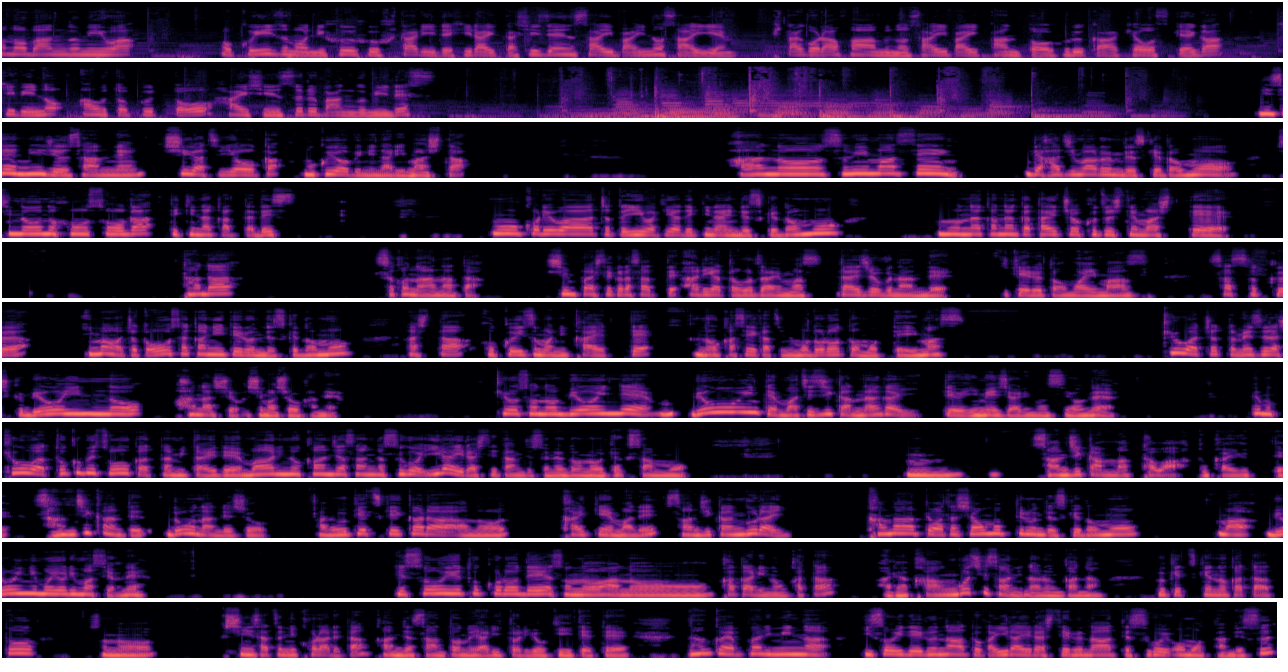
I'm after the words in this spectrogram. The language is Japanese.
この番組は、奥出雲に夫婦二人で開いた自然栽培の菜園、ピタゴラファームの栽培担当古川京介が、日々のアウトプットを配信する番組です。2023年4月8日木曜日になりました。あの、すみませんで始まるんですけども、昨日の放送ができなかったです。もうこれはちょっと言い訳ができないんですけども、もうなかなか体調崩してまして、ただ、そこのあなた、心配してくださってありがとうございます。大丈夫なんで、いけると思います。早速、今はちょっと大阪にいてるんですけども、明日、奥出雲に帰って農家生活に戻ろうと思っています。今日はちょっと珍しく病院の話をしましょうかね。今日その病院で、病院って待ち時間長いっていうイメージありますよね。でも今日は特別多かったみたいで、周りの患者さんがすごいイライラしてたんですよね、どのお客さんも。うん。3時間待ったわ、とか言って。3時間ってどうなんでしょうあの、受付から、あの、会計まで3時間ぐらいかなって私は思ってるんですけども、まあ、病院にもよりますよね。で、そういうところで、その、あの、係の方あれは看護師さんになるんかな受付の方と、その、診察に来られた患者さんとのやりとりを聞いてて、なんかやっぱりみんな急いでるなとかイライラしてるなってすごい思ったんです。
